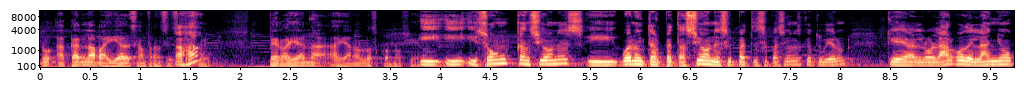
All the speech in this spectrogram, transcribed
ru- acá en la bahía de San Francisco. Ajá. sí. Pero allá, no los conocían. y, y- y son canciones y bueno interpretaciones y participaciones que tuvieron que a lo largo del año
